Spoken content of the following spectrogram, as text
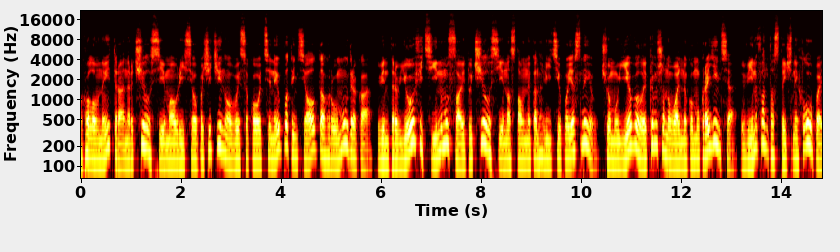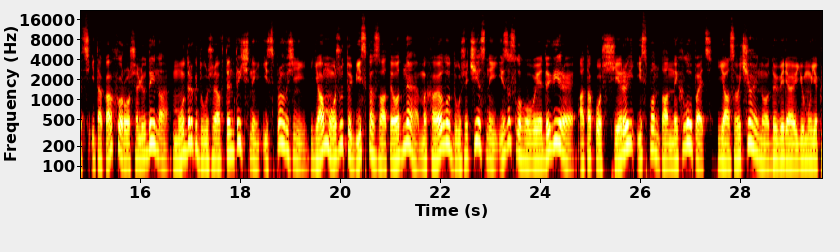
Головний тренер Челсі Маурісіо Почетіно високо оцінив потенціал та гру Мудрика. В інтерв'ю офіційному сайту Челсі наставник англійців пояснив, чому є великим шанувальником українця. Він фантастичний хлопець і така хороша людина. Мудрик дуже автентичний і справжній. Я можу тобі сказати одне: Михайло дуже чесний і заслуговує довіри, а також щирий і спонтанний хлопець. Я, звичайно, довіряю йому як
